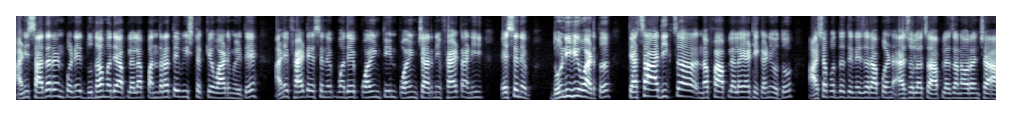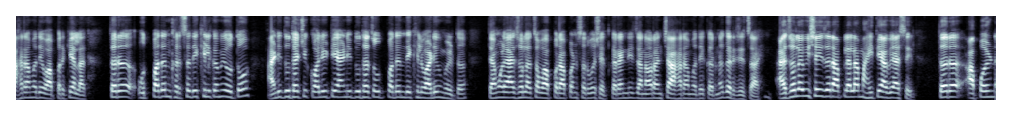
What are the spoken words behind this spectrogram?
आणि साधारणपणे दुधामध्ये आपल्याला पंधरा ते वीस टक्के वाढ मिळते आणि फॅट एस एन एफमध्ये पॉईंट तीन पॉईंट चारनी फॅट आणि एस एन एफ दोन्हीही वाढतं. त्याचा अधिकचा नफा आपल्याला या ठिकाणी होतो. अशा पद्धतीने जर आपण ॲझोलाचा आपल्या जनावरांच्या आहारामध्ये वापर केलात तर उत्पादन खर्च देखील कमी होतो आणि दुधाची क्वालिटी आणि दुधाचं उत्पादन देखील वाढीव मिळतं. त्यामुळे ॲझोलाचा वापर आपण सर्व शेतकऱ्यांनी जनावरांच्या आहारामध्ये करणं गरजेचं आहे. ॲझोलाविषयी जर आपल्याला माहिती हवी असेल तर आपण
